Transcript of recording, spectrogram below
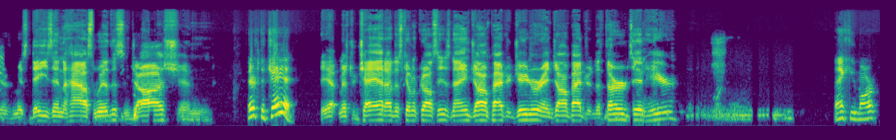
There's Miss D's in the house with us, and Josh, and there's the Chad. Yep, Mr. Chad. I just came across his name, John Patrick Jr. and John Patrick the Third's in here. Thank you, Mark.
